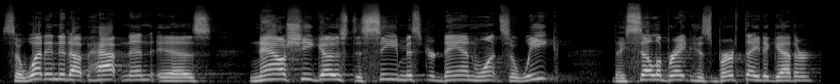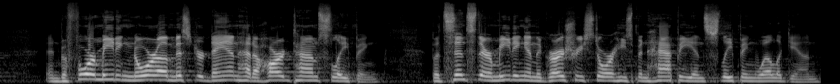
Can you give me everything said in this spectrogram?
So, what ended up happening is now she goes to see Mr. Dan once a week. They celebrate his birthday together. And before meeting Nora, Mr. Dan had a hard time sleeping. But since their meeting in the grocery store, he's been happy and sleeping well again.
